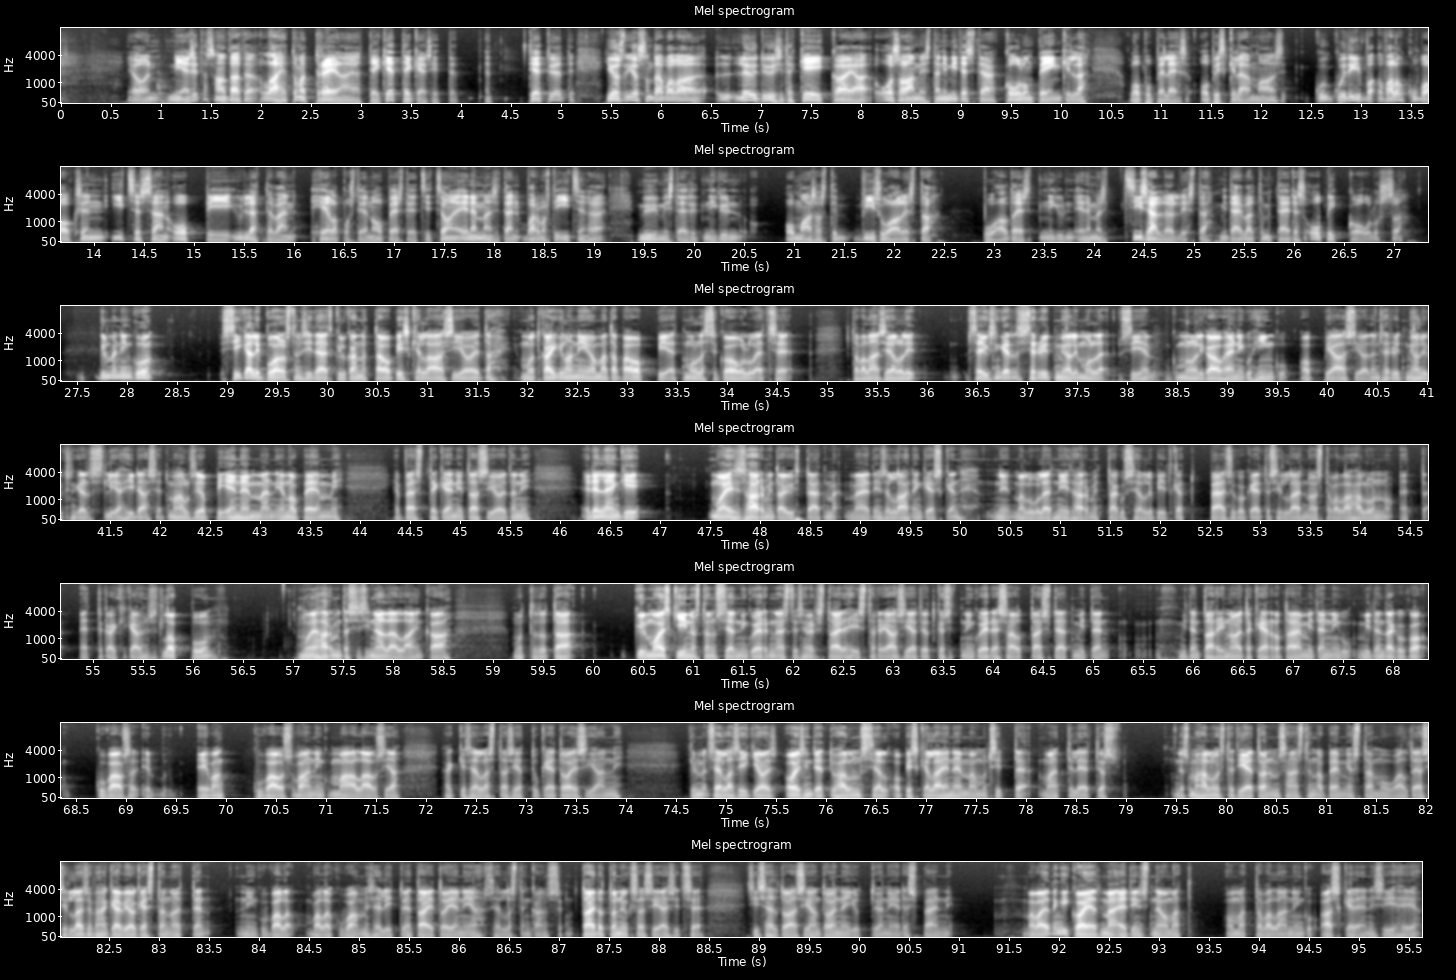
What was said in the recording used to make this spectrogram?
joo, niin sitä sanotaan, että lahjattomat treenaajat tekee, tekee sitten. Et, tietty, että jos, jos on tavallaan löytyy sitä keikkaa ja osaamista, niin miten sitä koulun penkillä loppupeleissä opiskelemaan kuitenkin valokuvauksen itsessään oppii yllättävän helposti ja nopeasti, että sit se on enemmän sitä varmasti itsensä myymistä ja sitten niin omaa visuaalista puolta ja sitten niin enemmän sit sisällöllistä, mitä ei välttämättä edes opi koulussa. Kyllä mä niin kuin sikäli puolustan sitä, että kyllä kannattaa opiskella asioita, mutta kaikilla on niin oma tapa oppia, että mulle se koulu, että se tavallaan siellä oli se yksinkertaisesti se rytmi oli mulle siihen, kun mulla oli kauhean niin kuin hinku oppia asioita, niin se rytmi oli yksinkertaisesti liian hidas, että mä halusin oppia enemmän ja nopeammin ja päästä tekemään niitä asioita, niin edelleenkin mua ei siis harmita yhtään, että mä, mä etin sen Lahden kesken, niin mä luulen, että niitä harmittaa, kun siellä oli pitkät pääsykokeet ja sillä lailla, että tavallaan halunnut, että, että kaikki käy sitten loppuun. Mua ei harmita se sinällään lainkaan, mutta tota, kyllä mä olisi kiinnostanut siellä niin kuin erinäiset esimerkiksi taidehistoria-asiat, jotka sitten niin kuin edesauttaa sitä, että miten, miten tarinoita kerrotaan ja miten, niin kuin, miten tämä koko kuvaus, ei vain kuvaus, vaan niin kuin maalaus ja kaikki sellaiset asiat tukee toisiaan, niin kyllä sellaisiakin olis, olisin tietty halunnut siellä opiskella enemmän, mutta sitten mä ajattelin, että jos, jos mä haluan sitä tietoa, niin mä saan sitä nopeammin jostain muualta. Ja sillä se vähän kävi oikeastaan noiden niin kuin valo, valokuvaamiseen liittyen taitojen ja sellaisten kanssa. Taidot on yksi asia ja sitten se sisältöasia on toinen juttu ja niin edespäin. Niin mä vaan jotenkin koen, että mä etin sitten ne omat, omat tavallaan niin kuin askeleeni siihen ja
